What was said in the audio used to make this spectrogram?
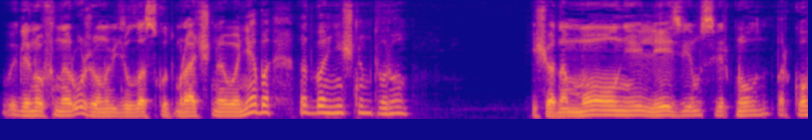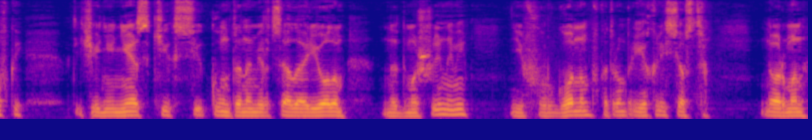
Выглянув наружу, он увидел лоскут мрачного неба над больничным двором. Еще одна молния лезвием сверкнула над парковкой. В течение нескольких секунд она мерцала ореолом над машинами и фургоном, в котором приехали сестры. Норман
